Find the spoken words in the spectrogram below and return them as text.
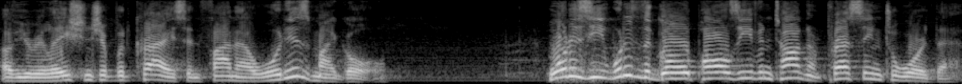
of your relationship with Christ and find out what is my goal? What is he what is the goal Paul's even talking? Pressing toward that.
